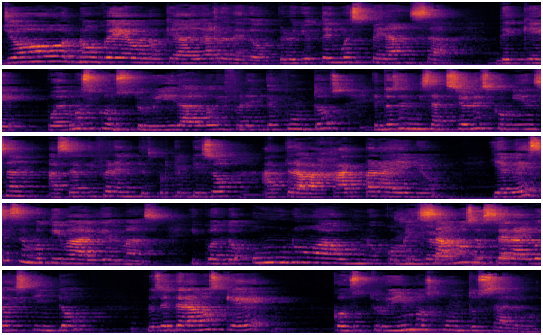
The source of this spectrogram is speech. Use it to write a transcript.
yo no veo lo que hay alrededor, pero yo tengo esperanza de que podemos construir algo diferente juntos, entonces mis acciones comienzan a ser diferentes porque empiezo a trabajar para ello y a veces se motiva a alguien más. Y cuando uno a uno comenzamos a hacer algo distinto, nos enteramos que construimos juntos algo.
